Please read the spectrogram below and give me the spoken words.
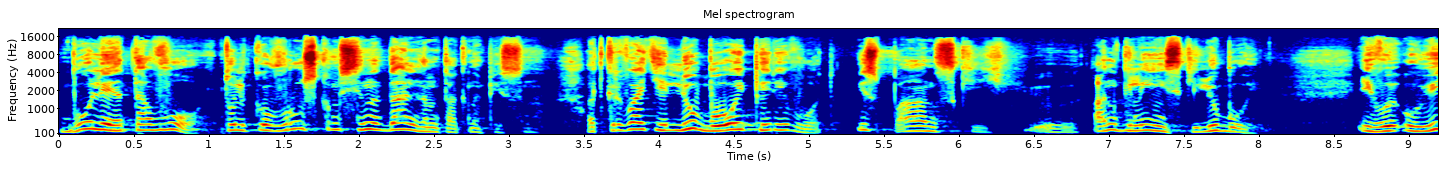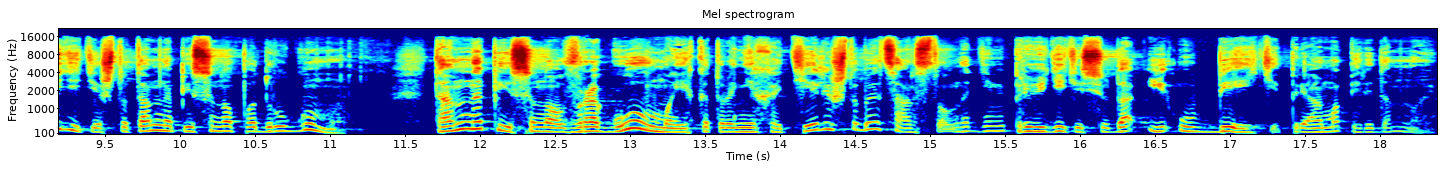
Более того, только в русском синодальном так написано. Открывайте любой перевод, испанский, э, английский, любой. И вы увидите, что там написано по-другому. Там написано, врагов моих, которые не хотели, чтобы я царствовал над ними, приведите сюда и убейте прямо передо мной.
